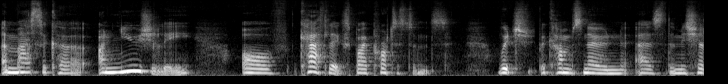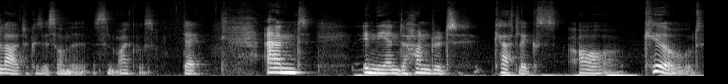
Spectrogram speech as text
a massacre, unusually, of Catholics by Protestants, which becomes known as the Michelade because it's on the St. Michael's Day. And in the end, 100 Catholics are killed.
